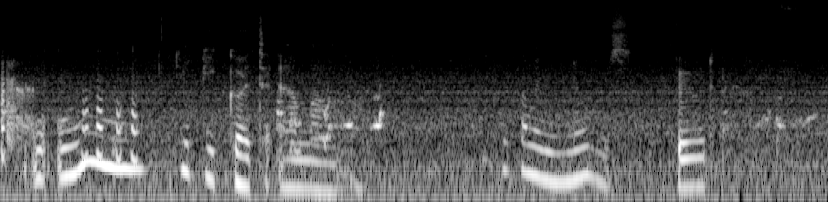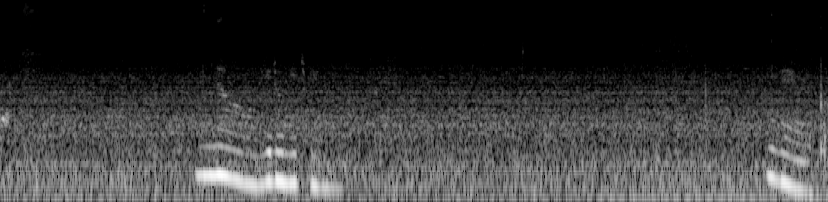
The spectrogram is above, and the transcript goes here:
Mm-mm. You be good to Emma. Look how many nose food. No, you don't need to be mean. There we go.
